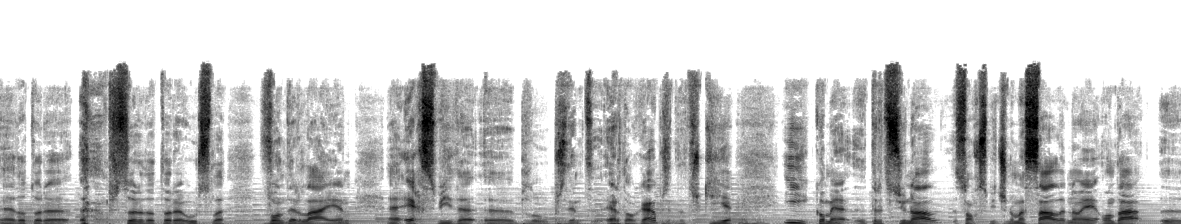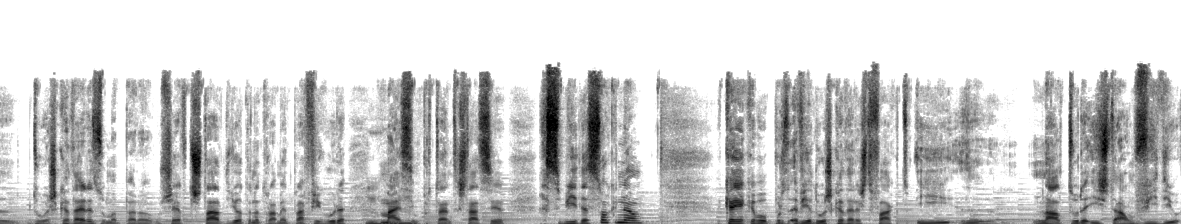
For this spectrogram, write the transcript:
a, doutora, a professora doutora Ursula von der Leyen, é recebida pelo Presidente Erdogan, Presidente da Turquia, e, como é eh, tradicional, são recebidos numa sala, não é? Onde há eh, duas cadeiras, uma para o chefe de Estado e outra, naturalmente, para a figura mais importante que está a ser recebida. Só que não. Quem acabou por. Havia duas cadeiras de facto, e eh, na altura, isto há um vídeo,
